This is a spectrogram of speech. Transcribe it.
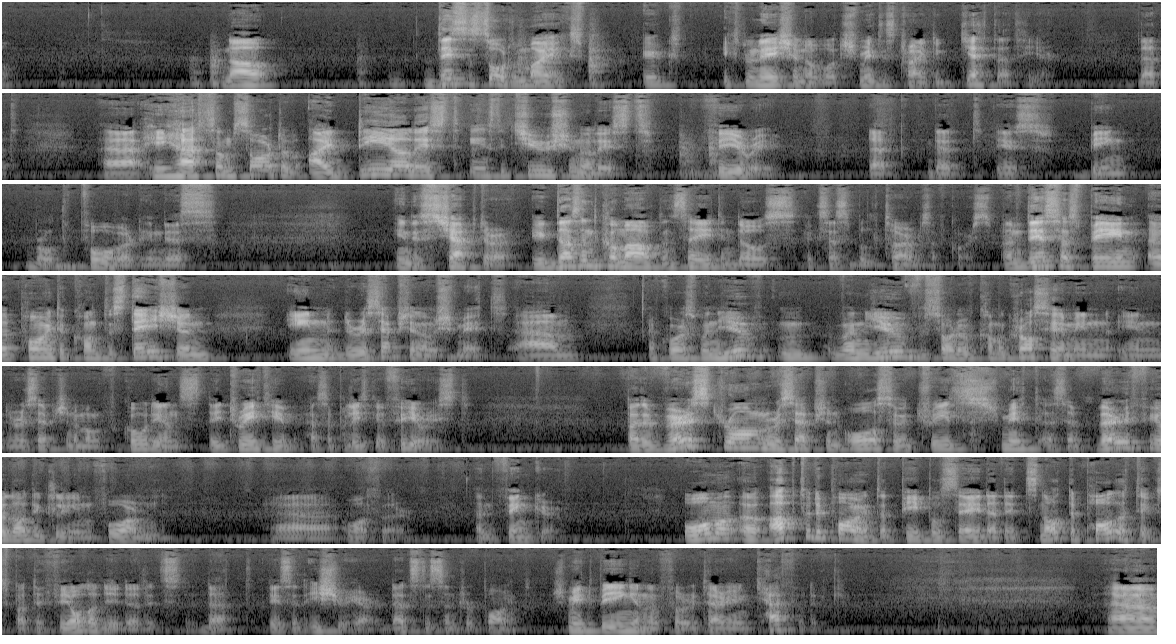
Now, this is sort of my ex ex explanation of what Schmitt is trying to get at here. That uh, he has some sort of idealist, institutionalist theory that that is being brought forward in this in this chapter. It doesn't come out and say it in those accessible terms, of course. And this has been a point of contestation in the reception of Schmitt. Um, of course, when you've when you've sort of come across him in in the reception among Foucauldians, they treat him as a political theorist. But a very strong reception also treats Schmitt as a very theologically informed uh, author and thinker. Almost, uh, up to the point that people say that it's not the politics but the theology that it's that is at issue here. That's the central point. Schmitt being an authoritarian Catholic. Um,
